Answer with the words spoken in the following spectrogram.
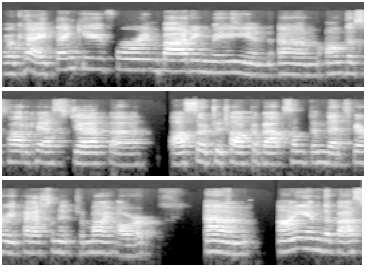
Okay, thank you for inviting me and um, on this podcast, Jeff. Uh, also to talk about something that's very passionate to my heart. Um, I am the Vice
